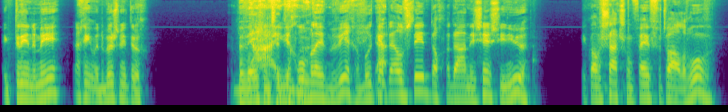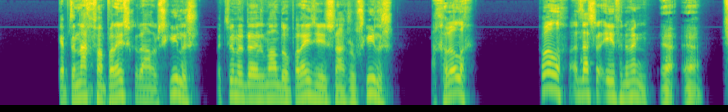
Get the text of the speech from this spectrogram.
Ik trainde mee en dan gingen we de bus mee terug. Beweging Ja, zit ik in gewoon blijven bewegen. Maar Ik Ja. heb de Elfstedentocht gedaan in 16 uur. Ik kwam straks om 5 voor 12 over. Ik heb de nacht van Parijs gedaan op Schielers. Met 20.000 man door Parijs is s'nachts op Schielers. Ja, geweldig. Geweldig. Dat soort evenementen. Ja, ja. Je,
